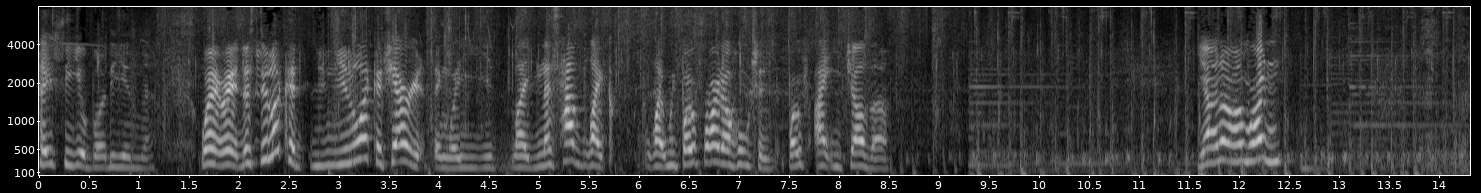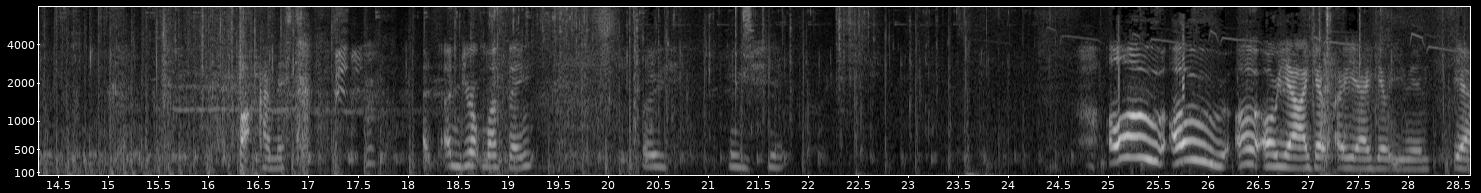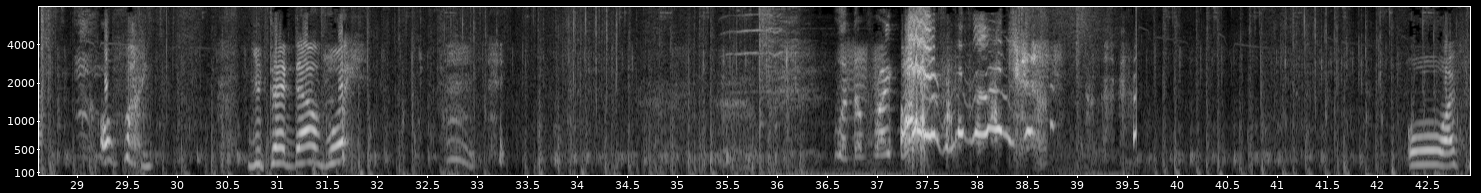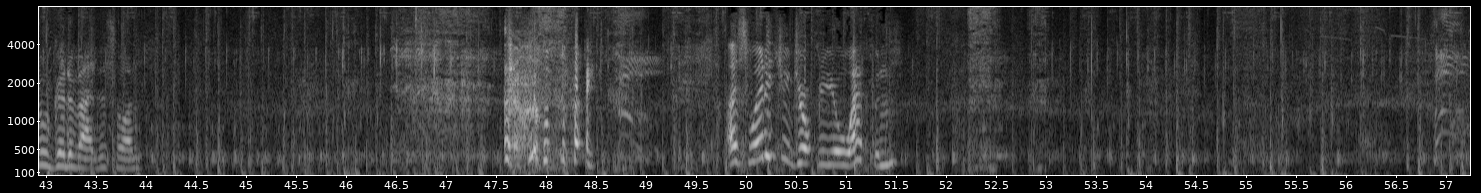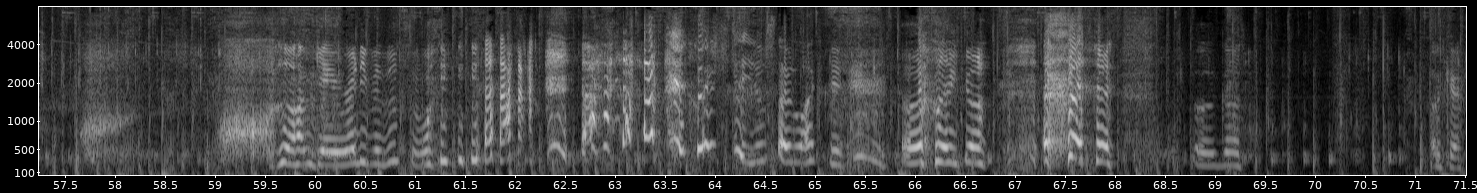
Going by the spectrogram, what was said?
I see your body in there. Wait, wait, let's do like a, you know like a chariot thing where you, like, let's have like, like we both ride our horses, both at each other. Yeah, I know, I'm riding. Fuck, I missed. I, I dropped my thing. Oh, Oh shit. Oh, oh, oh, oh yeah, I get, oh yeah, I get what you mean. Yeah. Oh fine. You're dead now, boy. what the oh, fuck? Oh, oh, I feel good about this one. I swear did you drop your weapon? I'm getting ready for this one. you're so lucky. Oh my god. oh god. Okay.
